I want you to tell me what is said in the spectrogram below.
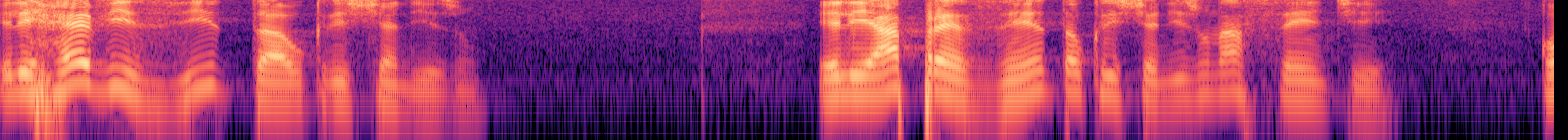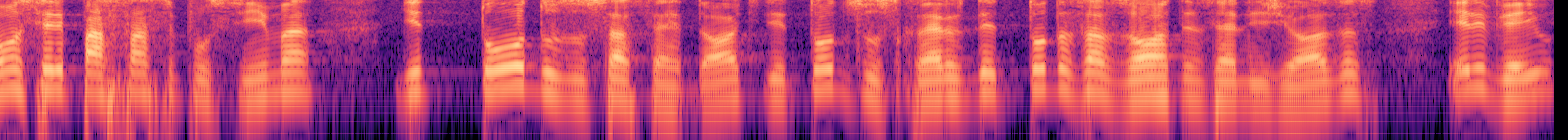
ele revisita o cristianismo. Ele apresenta o cristianismo nascente, como se ele passasse por cima de todos os sacerdotes, de todos os clérigos, de todas as ordens religiosas. Ele veio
